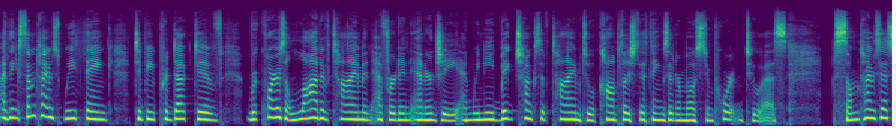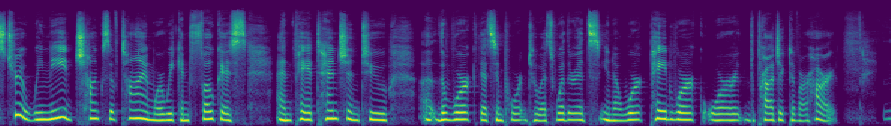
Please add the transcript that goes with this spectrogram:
I think sometimes we think to be productive requires a lot of time and effort and energy, and we need big chunks of time to accomplish the things that are most important to us sometimes that's true. We need chunks of time where we can focus and pay attention to uh, the work that's important to us, whether it's, you know, work, paid work, or the project of our heart.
